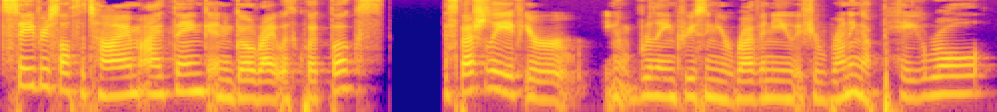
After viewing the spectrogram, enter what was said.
save yourself the time, I think, and go right with QuickBooks especially if you're you know, really increasing your revenue, if you're running a payroll,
